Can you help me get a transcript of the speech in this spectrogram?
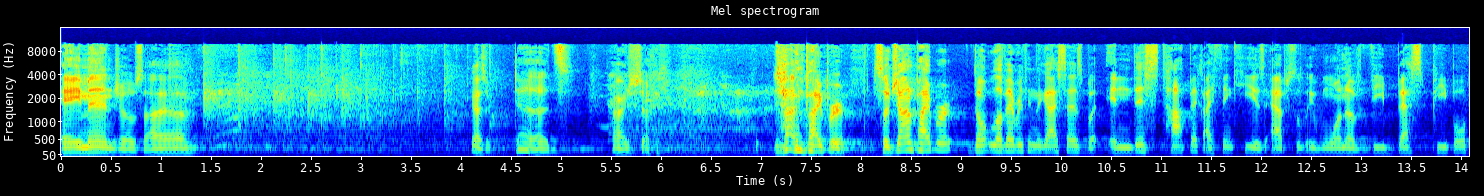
Amen, Josiah. You guys are duds. All right, just joking. John Piper. So, John Piper, don't love everything the guy says, but in this topic, I think he is absolutely one of the best people.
